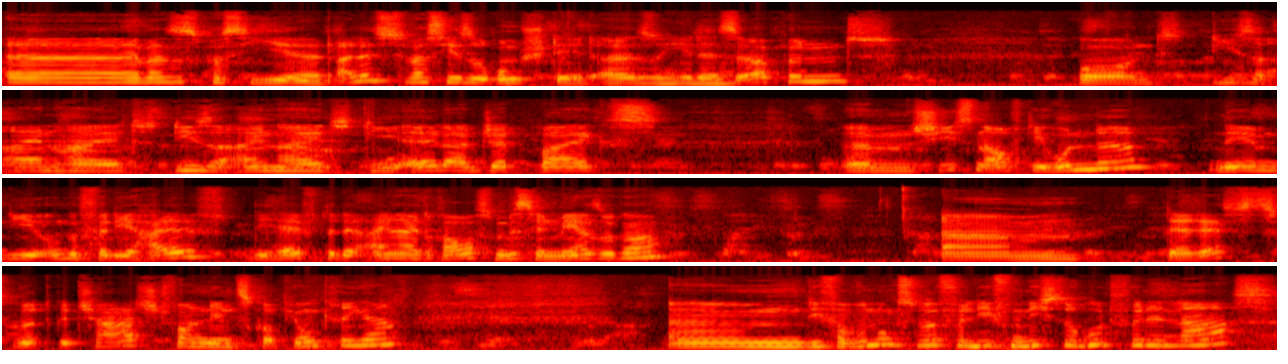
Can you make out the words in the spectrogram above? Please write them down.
Äh, was ist passiert? Alles, was hier so rumsteht. Also hier der Serpent und diese Einheit, diese Einheit, die Elder Jetbikes ähm, schießen auf die Hunde, nehmen die ungefähr die, Half die Hälfte der Einheit raus, ein bisschen mehr sogar. Ähm, der Rest wird gecharged von den Skorpionkriegern. Ähm, die Verwundungswürfe liefen nicht so gut für den Lars.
